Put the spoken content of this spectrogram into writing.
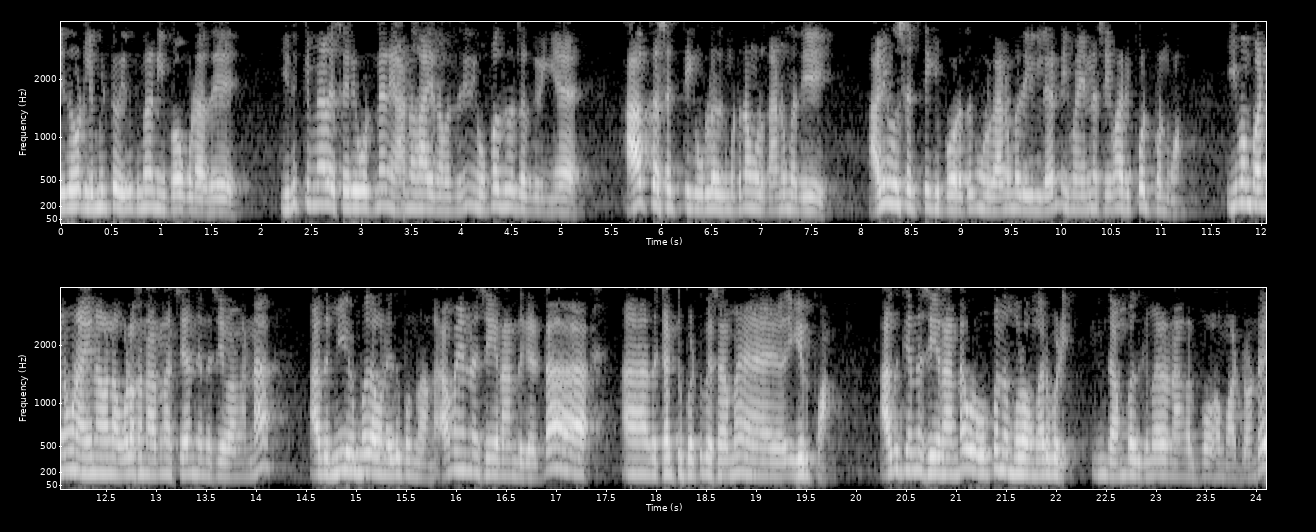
இதோட லிமிட்டு இதுக்கு மேலே நீ போகக்கூடாது. இதுக்கு மேலே சரி விட்டுனா நீ அணுகாயுதம் வந்து நீ ஒப்பந்தத்தில் இருக்கிறீங்க. ஆக்க சக்திக்கு உள்ளதுக்கு மட்டும்தான் உங்களுக்கு அனுமதி. அழிவு சக்திக்கு போகிறதுக்கு உங்களுக்கு அனுமதி இல்லைன்னு இவன் என்ன செய்வான்? ரிப்போர்ட் பண்ணுவான். இவன் பண்ணுவன் ஐநாவனா உலக நாடெல்லாம் சேர்ந்து என்ன செய்வாங்கன்னா அதை மீறும்போது அவனை இது பண்ணுவாங்க. அவன் என்ன செய்கிறான்னு கேட்டால் அதை கட்டுப்பட்டு பேசாமல் இருப்பான். அதுக்கு என்ன செய்கிறான்னா ஒரு ஒப்பந்தம் மூலம் மறுபடி இந்த ஐம்பதுக்கு மேலே நாங்கள் போக மாட்டோன்னு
